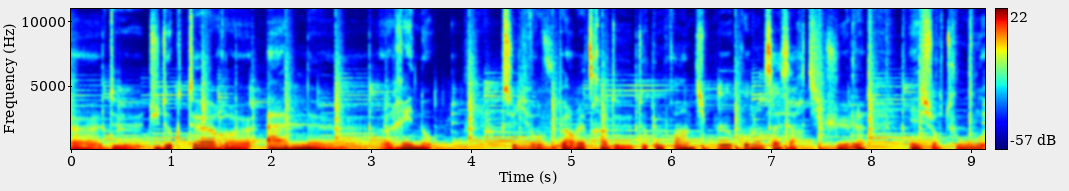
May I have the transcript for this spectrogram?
euh, du docteur euh, Anne euh, Reynaud. Ce livre vous permettra de, comprendre un petit peu comment ça s'articule et surtout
